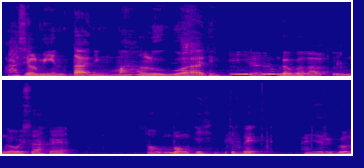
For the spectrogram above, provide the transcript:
hasil minta anjing malu gua anjing. Iya lu nggak bakal lu nggak usah kayak sombong. Ih itu kayak anjir gue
